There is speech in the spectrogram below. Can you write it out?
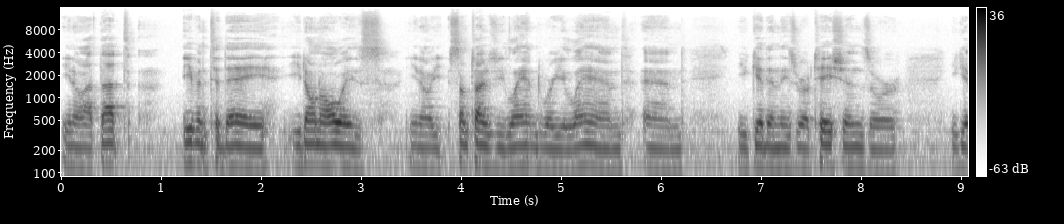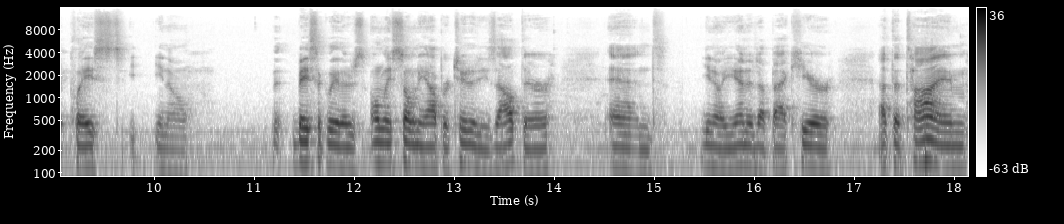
you know, at that even today, you don't always, you know, sometimes you land where you land and you get in these rotations or you get placed, you know, basically there's only so many opportunities out there and, you know, you ended up back here. At the time,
